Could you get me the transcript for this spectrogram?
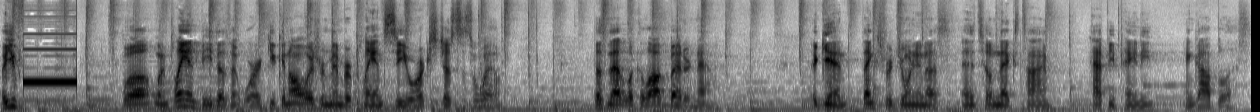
Are you Well, when plan B doesn't work, you can always remember plan C works just as well. Doesn't that look a lot better now? Again, thanks for joining us, and until next time, happy painting and God bless.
